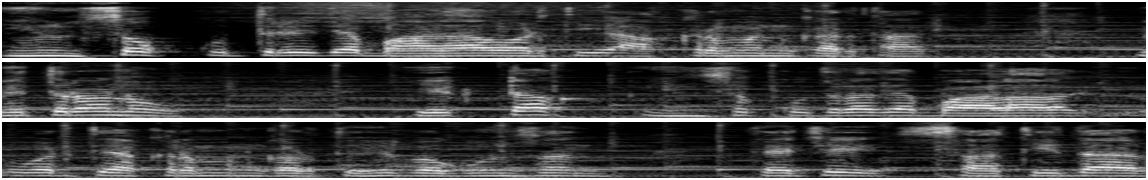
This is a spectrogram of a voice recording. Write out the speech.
हिंसक कुत्रे त्या बाळावरती आक्रमण करतात. मित्रांनो एकटा हिंसक कुत्रा त्या बाळावरती आक्रमण करतो हे बघून सण त्याचे साथीदार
